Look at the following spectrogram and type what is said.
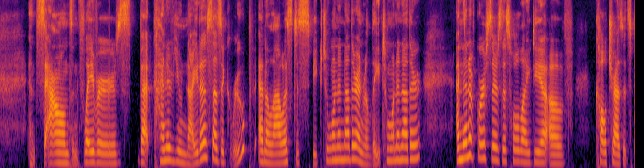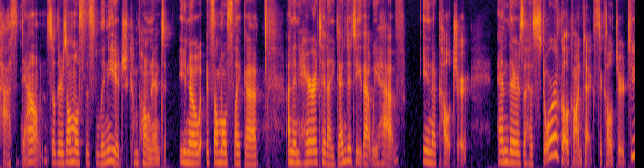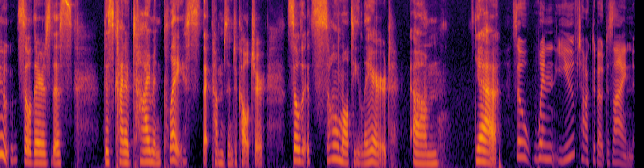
and sounds and flavors that kind of unite us as a group and allow us to speak to one another and relate to one another. And then, of course, there's this whole idea of culture as it's passed down. So there's almost this lineage component. You know, it's almost like a an inherited identity that we have in a culture. And there's a historical context to culture too. So there's this this kind of time and place that comes into culture. So it's so multi-layered. Um, yeah. So when you've talked about design,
